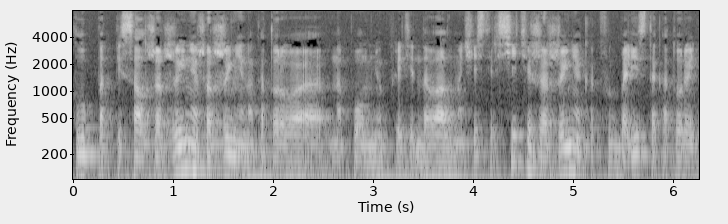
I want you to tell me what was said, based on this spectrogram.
клуб подписал Жоржиня, Жоржиня, на которого, напомню, претендовал Манчестер Сити, Жоржиня как футболиста, который э,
